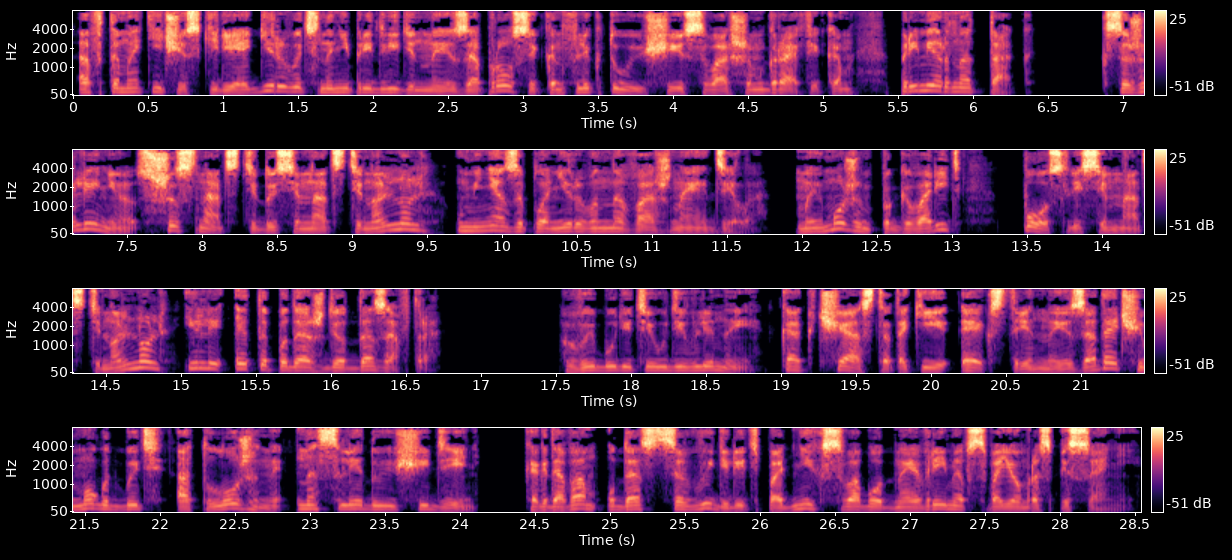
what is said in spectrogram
автоматически реагировать на непредвиденные запросы, конфликтующие с вашим графиком, примерно так. К сожалению, с 16 до 17.00 у меня запланировано важное дело. Мы можем поговорить после 17.00 или это подождет до завтра? Вы будете удивлены, как часто такие экстренные задачи могут быть отложены на следующий день, когда вам удастся выделить под них свободное время в своем расписании.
